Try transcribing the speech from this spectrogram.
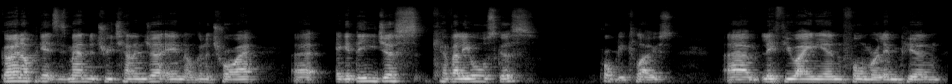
Going up against his mandatory challenger in, I'm going to try, uh, Kavaliauskas, probably close. Um, Lithuanian, former Olympian,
